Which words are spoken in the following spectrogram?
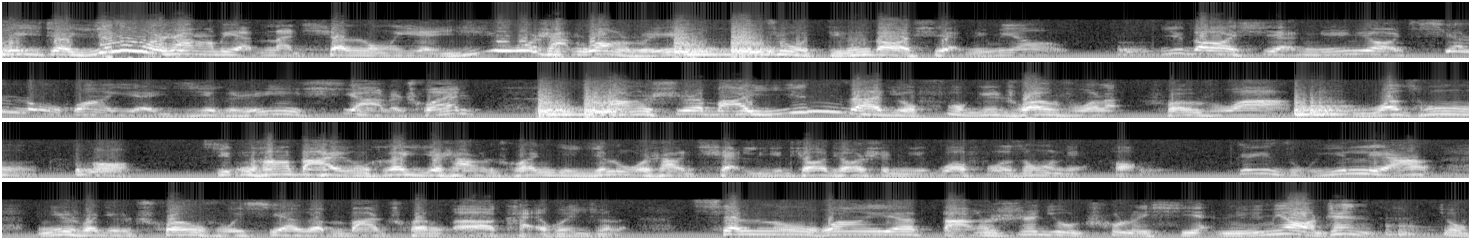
所以这一路上边，那乾隆爷游山逛水，就顶到仙女庙了。一到仙女庙，乾隆皇爷一个人下了船。当时把银子就付给船夫了。船夫啊，我从哦京杭大运河一上船，就一路上千里迢迢是你给我护送的。好，给足银两。你说这个船夫谢恩，把船啊开回去了。乾隆皇爷当时就出了仙女庙镇，就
